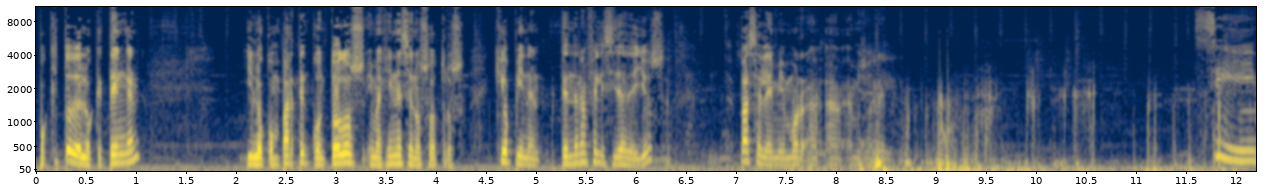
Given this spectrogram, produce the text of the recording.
poquito de lo que tengan y lo comparten con todos, imagínense nosotros. ¿Qué opinan? ¿Tendrán felicidad de ellos? Pásale, mi amor, a, mi. Sí,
